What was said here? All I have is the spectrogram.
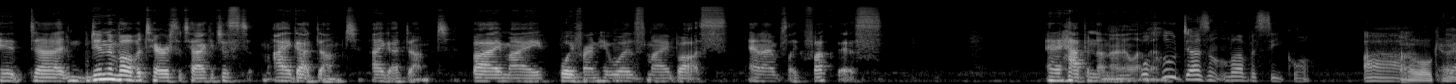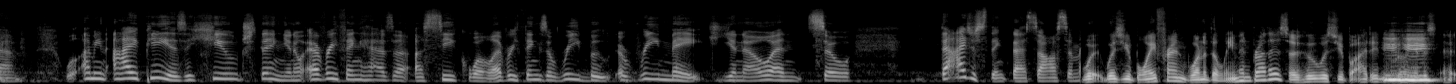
It uh, didn't involve a terrorist attack. It just, I got dumped. I got dumped by my boyfriend who was my boss. And I was like, fuck this. And it happened on 9-11. Well, who doesn't love a sequel? Ah, Oh, okay. Yeah. Well, I mean, IP is a huge thing. You know, everything has a, a sequel. Everything's a reboot, a remake. You know, and so that I just think that's awesome. Wa- was your boyfriend one of the Lehman brothers, or who was your? bo- I didn't really Mhm. understand.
